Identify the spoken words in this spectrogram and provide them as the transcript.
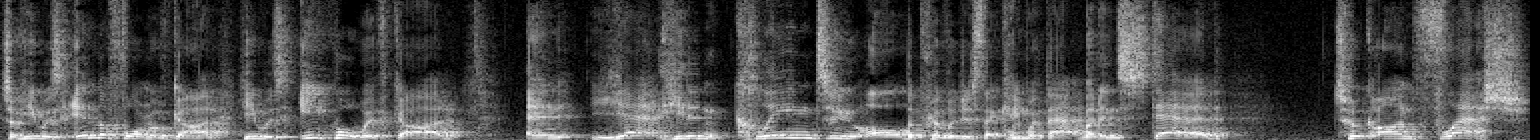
So he was in the form of God, he was equal with God, and yet he didn't cling to all the privileges that came with that, but instead, took on flesh,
